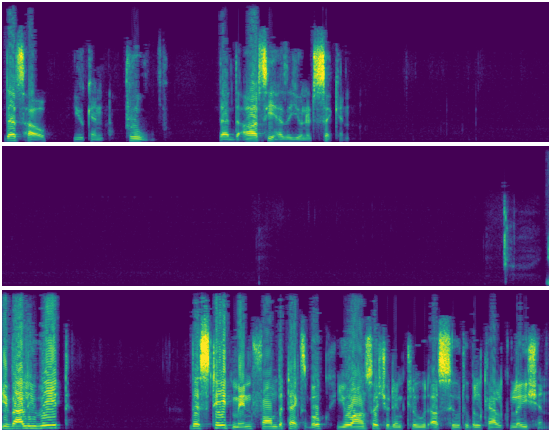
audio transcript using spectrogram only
That's how you can prove that the RC has a unit second. Evaluate the statement from the textbook. Your answer should include a suitable calculation.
